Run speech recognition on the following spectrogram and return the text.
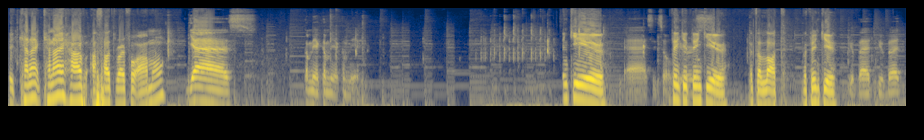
Wait, Can I can I have assault rifle ammo? Yes. Come here, come here, come here. Thank you. Yes, it's all Thank you, thank you. That's a lot. But thank you. You bet, you bet.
